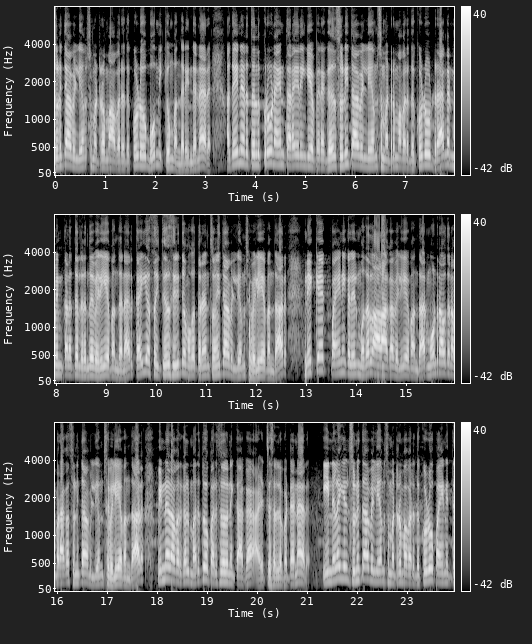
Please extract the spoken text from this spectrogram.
சுனிதா வில்லியம்ஸ் மற்றும் அவரது குழு பூமிக்கும் வந்தடைந்தனர். அதே நேரத்தில் க்ரூ நைன் தரையிறங்கிய பிறகு சுனிதா வில்லியம்ஸ் மற்றும் அவரது குழு டிராகன் விண்கலத்தில் இருந்து வெளியே வந்தனர். கையசைத்து சிரித்த முகத்துடன் சுனிதா வில்லியம்ஸ் வெளியே வந்தார். நிக்கேக் பயணிகளில் முதல் ஆளாக வெளியே வந்தார். மூன்றாவது நபராக சுனிதா வில்லியம்ஸ் வெளியே வந்தார். பின்னர் அவர்கள் மருத்துவ பரிசோதனைக்காக அழைத்து செல்லப்பட்டனர். இந்நிலையில் சுனிதா வில்லியம்ஸ் மற்றும் அவரது குழு பயணித்த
